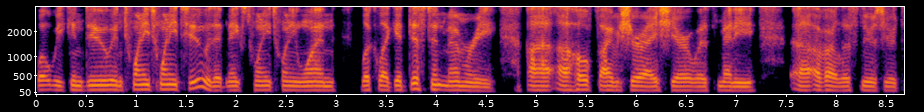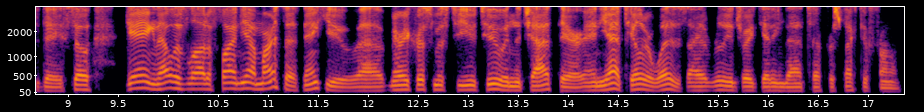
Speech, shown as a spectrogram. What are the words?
what we can do in 2022 that makes 2021 look like a distant memory. Uh, a hope I'm sure I share with many uh, of our listeners here today. So, gang, that was a lot of fun. Yeah, Martha, thank you. Uh, Merry Christmas to you too in the chat there. And yeah, Taylor was. I really enjoyed getting that uh, perspective from him.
